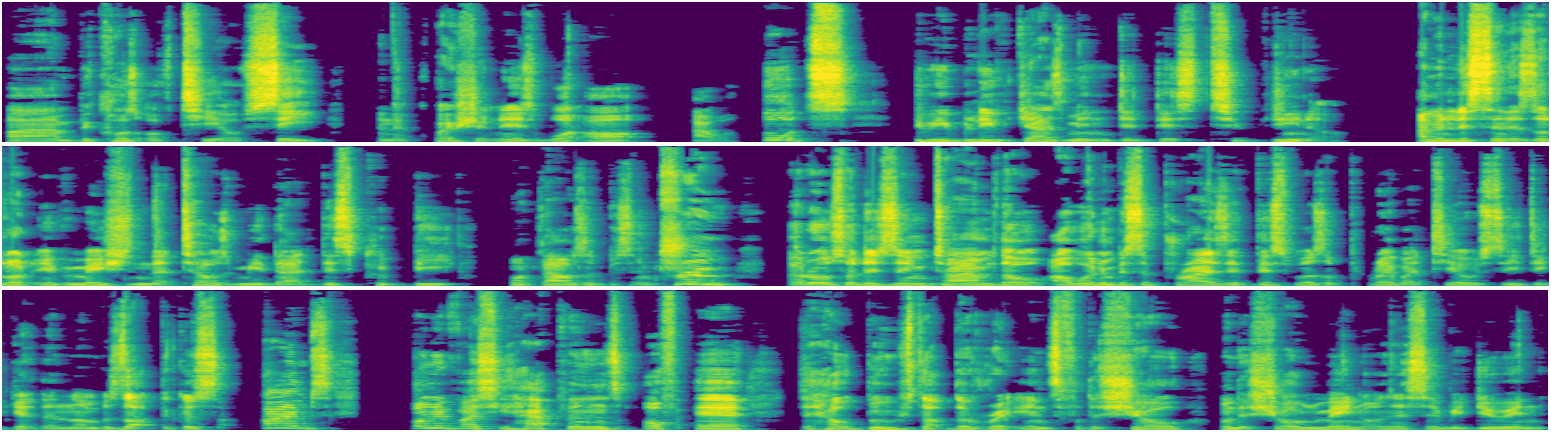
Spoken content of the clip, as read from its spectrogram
um, because of TLC. And the question is, what are our thoughts? Do we believe Jasmine did this to Gino? I mean, listen, there's a lot of information that tells me that this could be 1000% true, but also at the same time, though, I wouldn't be surprised if this was a play by TLC to get the numbers up because sometimes controversy happens off air to help boost up the ratings for the show when the show may not necessarily be doing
